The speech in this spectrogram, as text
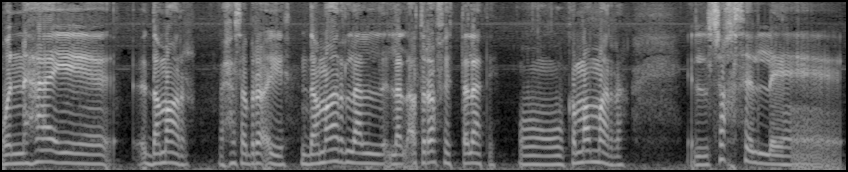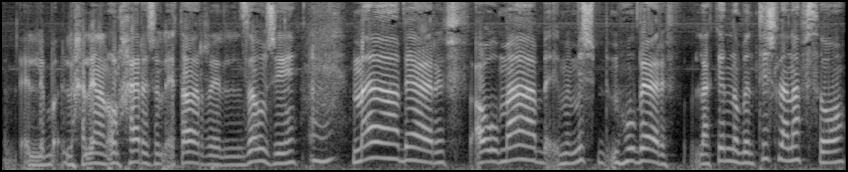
والنهاية دمار. بحسب رأيي. دمار لل- للأطراف الثلاثة. وكمان مرة. الشخص اللي اللي, خلينا نقول خارج الإطار الزوجي ما بيعرف أو ما ب... مش هو بيعرف. لكنه بنتج لنفسه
